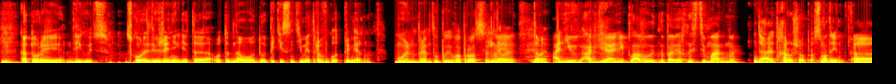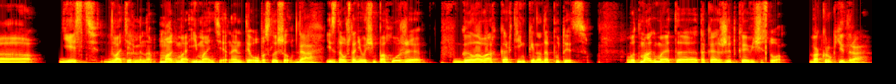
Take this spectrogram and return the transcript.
Мгм. которые двигаются. Скорость движения где-то от 1 до 5 сантиметров в год примерно. Можно прям тупые вопросы. но Давай, я- давай. Они, а где они? Плавают на поверхности магмы? Да, это хороший вопрос. Смотри, а, есть два термина. Магма и мантия. Наверное, ты оба слышал? Да. Из-за того, что они очень похожи, в головах картинка иногда путается. Вот магма – это такое жидкое вещество. Вокруг ядра.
